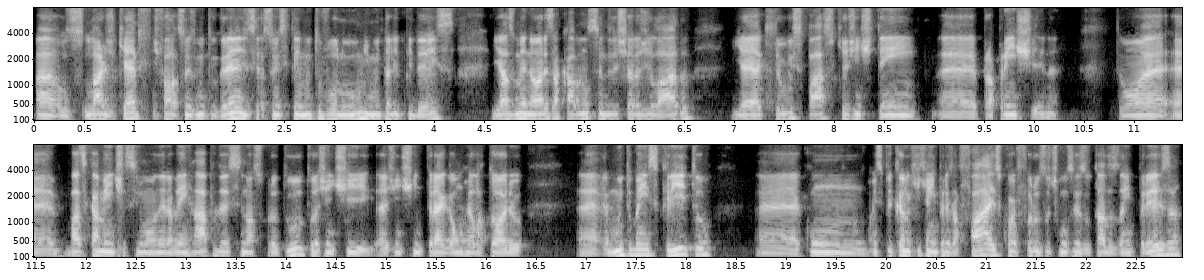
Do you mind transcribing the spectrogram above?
ah, os large caps, a gente fala ações muito grandes, ações que têm muito volume, muita liquidez, e as menores acabam sendo deixadas de lado, e é aqui o espaço que a gente tem é, para preencher, né? Então, é, é, basicamente, assim, de uma maneira bem rápida, esse nosso produto, a gente, a gente entrega um relatório é, muito bem escrito, é, com, explicando o que a empresa faz, quais foram os últimos resultados da empresa,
